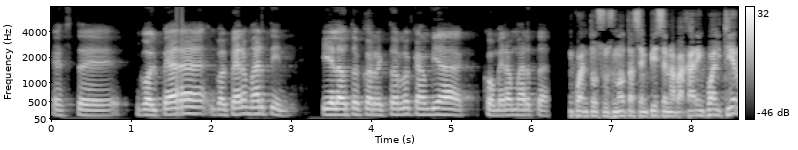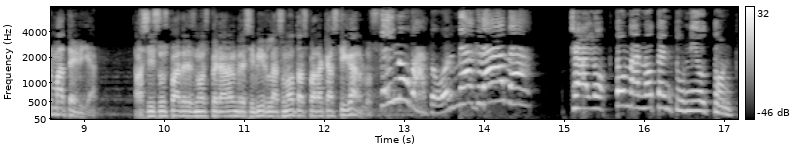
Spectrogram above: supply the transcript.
este golpear a, golpear a Martin y el autocorrector lo cambia a comer a Marta. En cuanto sus notas empiecen a bajar en cualquier materia. Así sus padres no esperarán recibir las notas para castigarlos. ¡Qué innovador! ¡Me agrada! Chalo, toma nota en tu Newton.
